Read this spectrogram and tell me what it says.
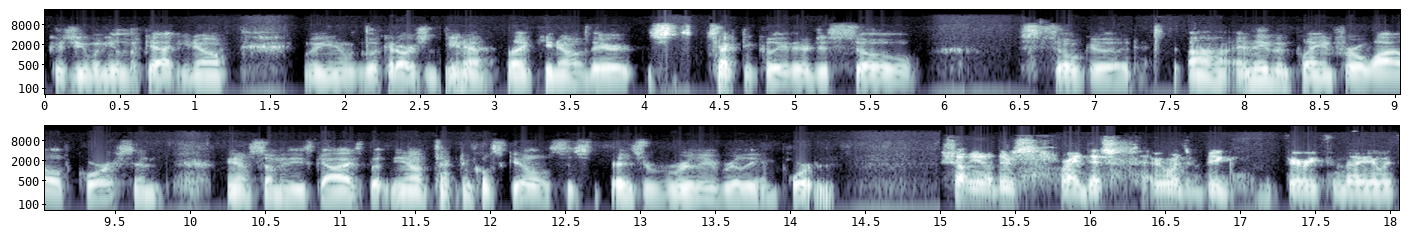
Because you, when you look at, you know, when you look at Argentina, like, you know, they're technically, they're just so so good. Uh, and they've been playing for a while, of course, and you know some of these guys, but you know technical skills is is really really important. Shawn, you know, there's right. There's everyone's big, very familiar with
